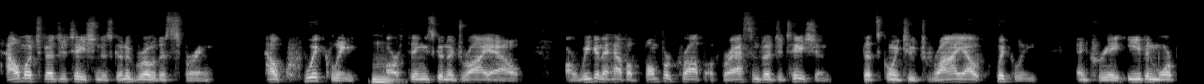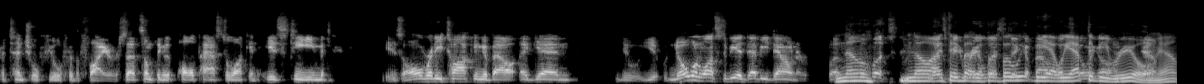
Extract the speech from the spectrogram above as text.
How much vegetation is going to grow this spring? How quickly mm. are things going to dry out? Are we going to have a bumper crop of grass and vegetation that's going to dry out quickly and create even more potential fuel for the fires. That's something that Paul Pastelok and his team is already talking about. Again, you, you, no one wants to be a Debbie Downer, but no, let's, no, let's I think, but, but, but we, yeah, we have to be on. real. Yeah. yeah.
